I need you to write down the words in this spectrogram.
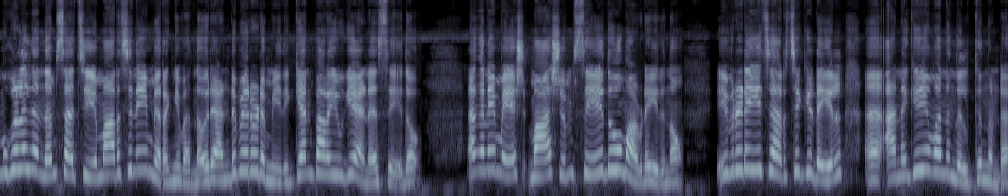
മുകളിൽ നിന്നും സച്ചിയും അർച്ചനയും ഇറങ്ങി വന്നു. രണ്ടുപേരോടും ഇരിക്കാൻ പറയുകയാണ് സേതു. അങ്ങനെ മേഷ് മാഷും സേതുവും അവിടെ ഇരുന്നു. ഇവരുടെ ഈ ചർച്ചയ്ക്കിടയിൽ അനഘയും വന്ന് നിൽക്കുന്നുണ്ട്.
